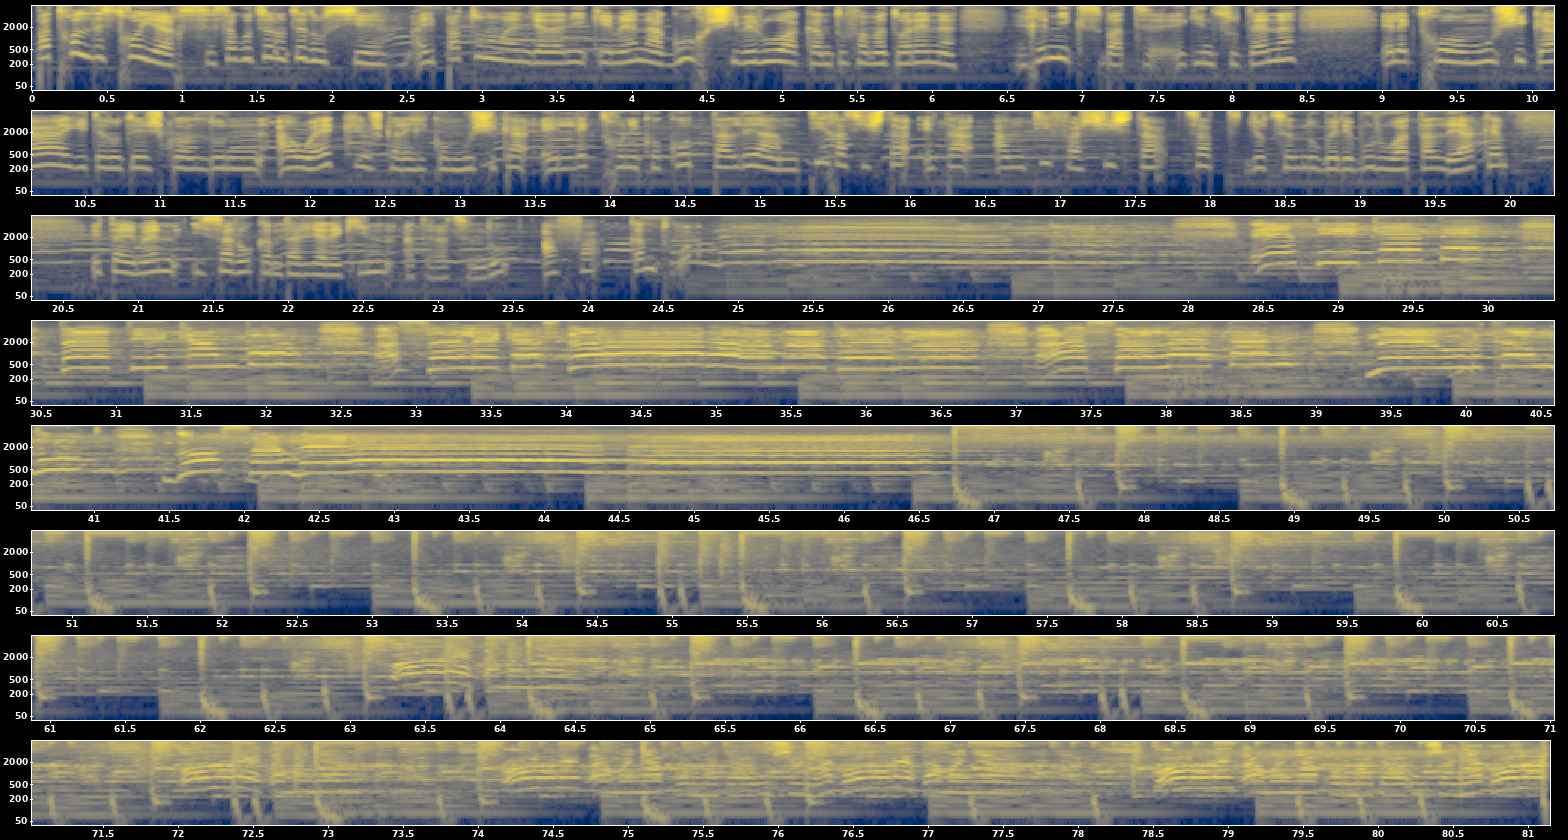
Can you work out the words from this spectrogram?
Patrol Destroyers ezagutzen dute duzie, aipatu nuen jadanik hemen agur siberua kantu famatuaren remix bat egin zuten elektromusika egiten dute eskaldun hauek, Euskal Herriko musika elektronikoko talde antirasista eta antifasista zat jotzen du bere burua taldeak, eta hemen izaro kantariarekin ateratzen du afa kantua. Etikete datik kanpo azalek ez dara azaletan neurtzen dut gozamen Sañacola.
